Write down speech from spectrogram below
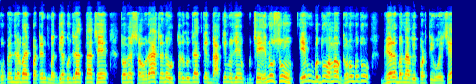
ભૂપેન્દ્રભાઈ પટેલ મધ્ય ગુજરાતના છે તો હવે સૌરાષ્ટ્ર અને ઉત્તર ગુજરાત કે બાકીનું જે છે એનું શું એવું બધું આમાં ઘણું બધું ભેળ બનાવવી પડતી હોય છે.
